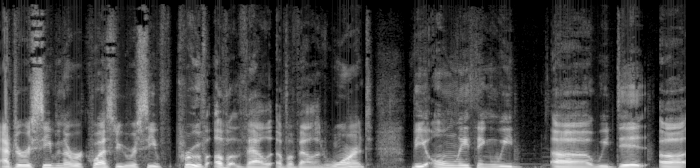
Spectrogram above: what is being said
After receiving the request, we receive proof of a valid of a valid warrant. The only thing we uh, we did uh,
